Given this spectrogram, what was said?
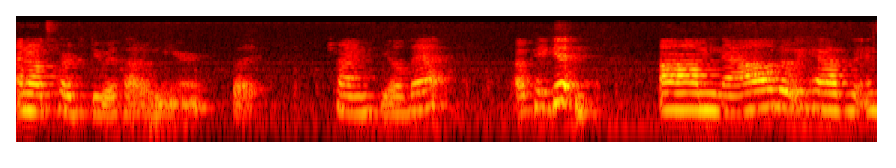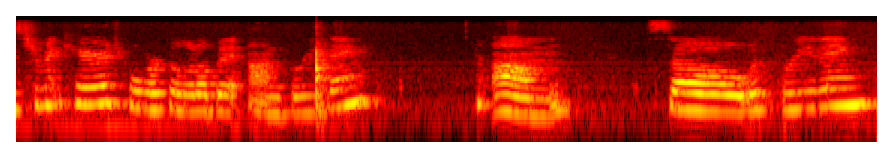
I know it's hard to do without a mirror, but try and feel that. Okay, good. Um, now that we have the instrument carriage, we'll work a little bit on breathing. Um, so with breathing,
